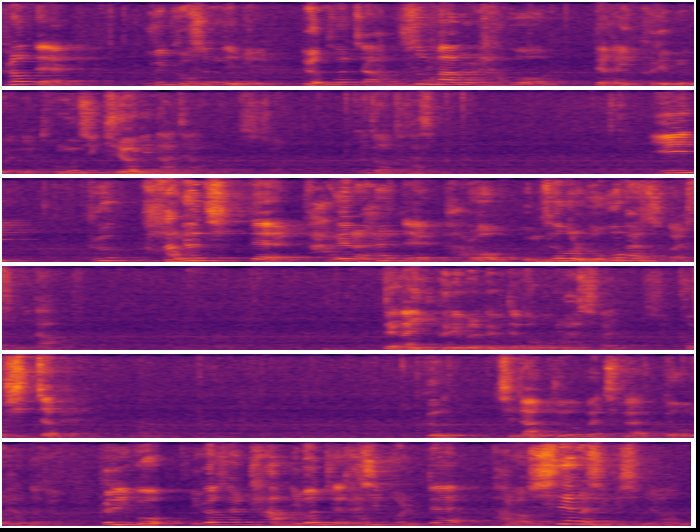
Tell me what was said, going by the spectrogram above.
그런데 우리 교수님이 연설자가 무슨 말을 하고 내가 이 그림을 그렸는지 도무지 기억이 나지 것이죠. 그런데 어떻게 하십니까? 이 그 강연 시 때, 강연을 할 때 바로 음성을 녹음할 수가 있습니다. 내가 이 그림을 그릴 때 녹음을 할 수가 있는 거죠. 그 시점에. 그 지난주 며칠간 녹음을 한 거죠. 그리고 이것을 다음 이번 주에 다시 볼 때 바로 실행을 시키시면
